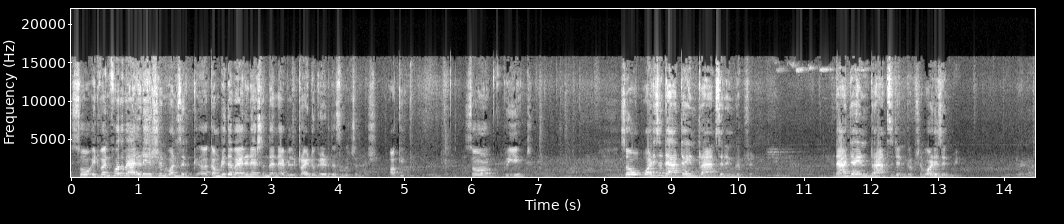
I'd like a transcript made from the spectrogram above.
so it went for the validation. Once it uh, complete the validation then i will try to create this virtual machine. Okay? So create. So what is the data in transit encryption? Data in transit encryption. What does it mean? Data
